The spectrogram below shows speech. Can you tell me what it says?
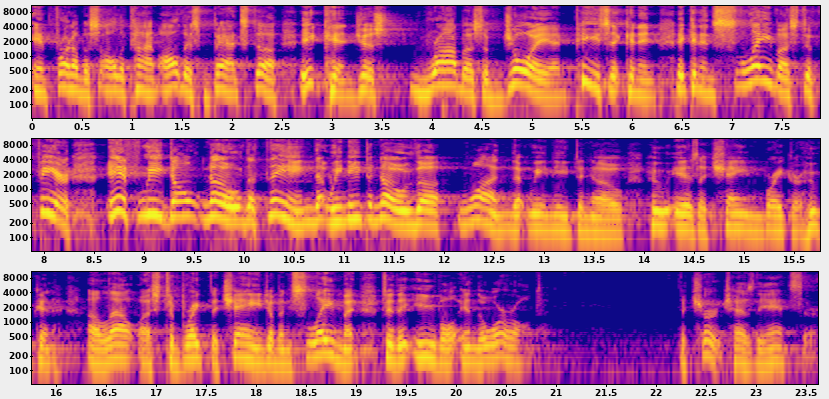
in front of us all the time, all this bad stuff, it can just rob us of joy and peace. It can, it can enslave us to fear if we don't know the thing that we need to know, the one that we need to know, who is a chain breaker, who can allow us to break the change of enslavement to the evil in the world. The church has the answer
